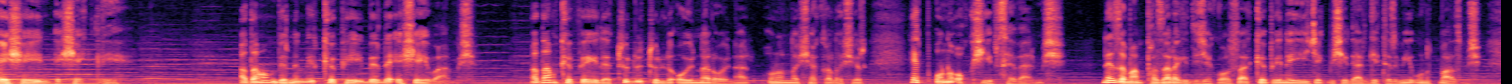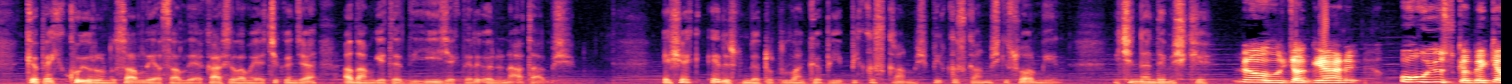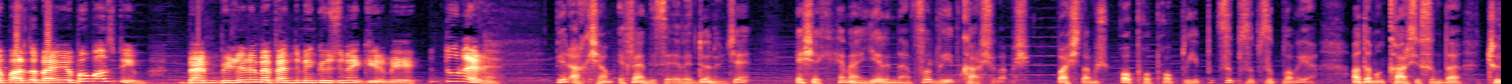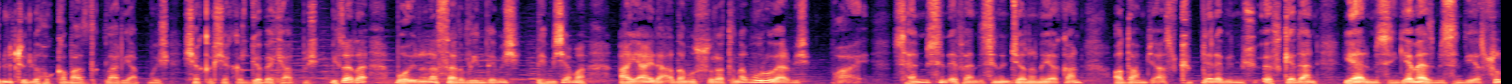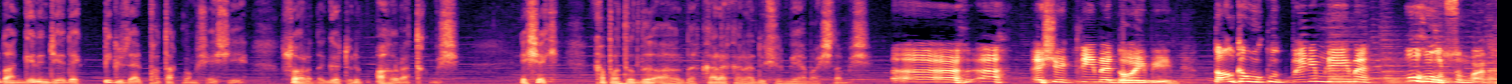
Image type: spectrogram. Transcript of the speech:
Eşeğin eşekliği. Adamın birinin bir köpeği bir de eşeği varmış. Adam köpeğiyle türlü türlü oyunlar oynar, onunla şakalaşır, hep onu okşayıp severmiş. Ne zaman pazara gidecek olsa köpeğine yiyecek bir şeyler getirmeyi unutmazmış. Köpek kuyruğunu sallaya sallaya karşılamaya çıkınca adam getirdiği yiyecekleri önüne atarmış. Eşek el üstünde tutulan köpeği bir kıskanmış, bir kıskanmış ki sormayın. İçinden demiş ki, Ne olacak yani? O uyuz köpek yapar da ben yapamaz mıyım? Ben bilirim efendimin gözüne girmeyi. Dur hele. Bir akşam efendisi eve dönünce eşek hemen yerinden fırlayıp karşılamış. Başlamış hop hop hoplayıp zıp zıp zıplamaya. Adamın karşısında türlü türlü hokkabazlıklar yapmış, şakır şakır göbek atmış. Bir ara boynuna sarılayım demiş. Demiş ama ayağıyla adamın suratına vuruvermiş. Vay sen misin efendisinin canını yakan adamcağız küplere binmiş öfkeden yer misin yemez misin diye sudan gelinceye dek bir güzel pataklamış eşeği. Sonra da götürüp ahıra tıkmış. Eşek kapatıldığı ahırda kara kara düşürmeye başlamış. Ah, ah, eşekliğime doymayayım. Dal kavukluk benim neyime? Oh olsun bana.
